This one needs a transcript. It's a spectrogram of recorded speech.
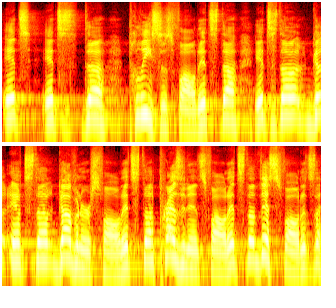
it's, it's the police's fault. It's the, it's, the, it's the governor's fault. It's the president's fault. It's the this fault. It's the.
